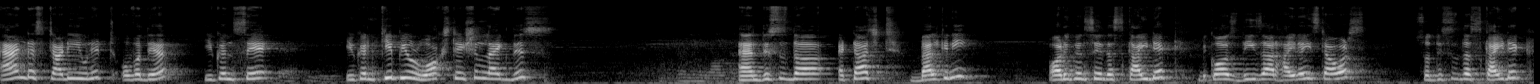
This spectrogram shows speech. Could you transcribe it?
and a study unit over there. You can say you can keep your workstation like this. And this is the attached balcony or you can say the sky deck because these are high rise towers. So this is the sky deck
